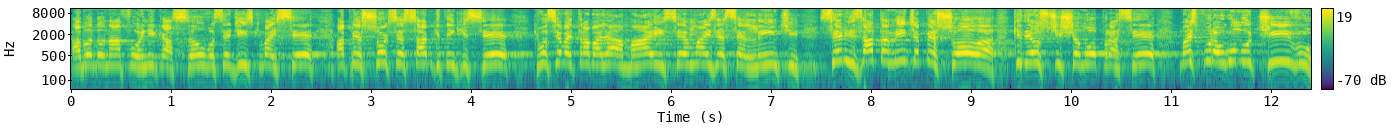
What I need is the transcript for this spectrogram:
abandonar a fornicação, você diz que vai ser a pessoa que você sabe que tem que ser, que você vai trabalhar mais, ser mais excelente, ser exatamente a pessoa que Deus te chamou para ser, mas por algum motivo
